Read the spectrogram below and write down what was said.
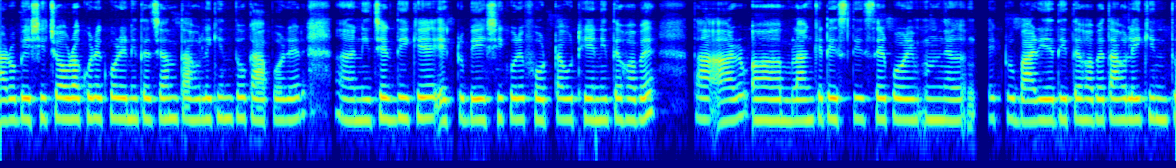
আরও বেশি চওড়া করে, করে নিতে চান তাহলে কিন্তু কাপড়ের নিচের দিকে একটু বেশি করে ফোঁড়টা উঠিয়ে নিতে হবে। তা আর আ ব্ল্যাঙ্কেট স্টিচের পরি একটু বাড়িয়ে দিতে হবে তাহলেই কিন্তু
